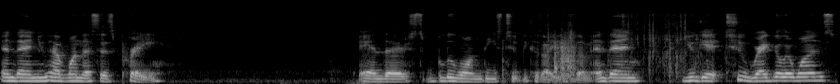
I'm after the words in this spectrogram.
And then you have one that says pretty. And there's blue on these two because I use them. And then you get two regular ones.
